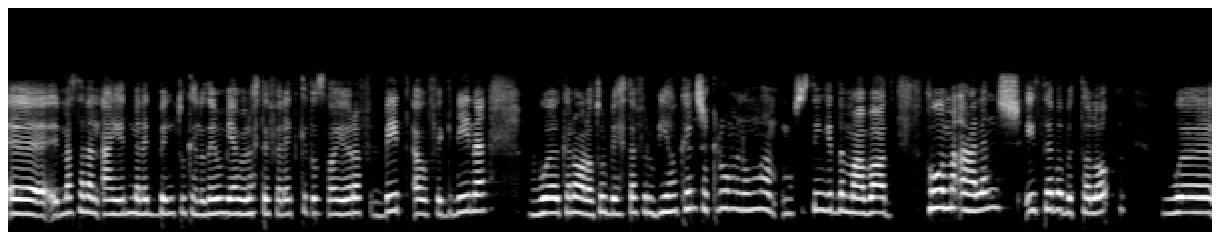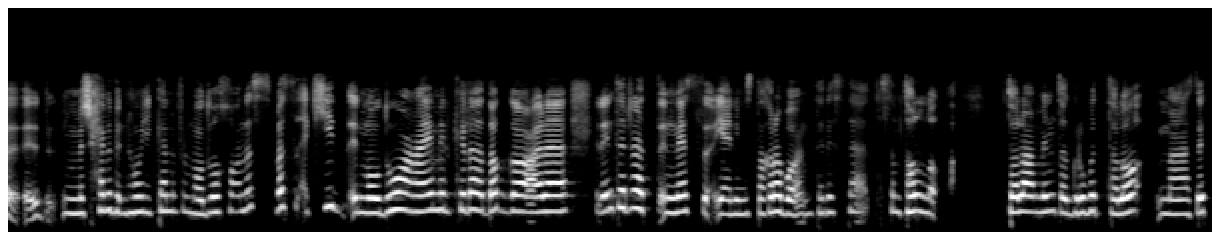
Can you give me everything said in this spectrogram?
آآ مثلًا أعياد ميلاد بنته، كانوا دايمًا بيعملوا احتفالات كده صغيرة في البيت أو في جنينة، وكانوا على طول بيحتفلوا بيها، وكان شكلهم إن هُم مبسوطين جدًا مع بعض. هو ما أعلنش إيه سبب الطلاق، وآآ مش حابب إن هو يتكلم في الموضوع خالص، بس أكيد الموضوع عامل كده ضجة على الإنترنت، الناس يعني مستغربة أنت لسه لسه مطلّق، طالع من تجربة طلاق مع سِت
